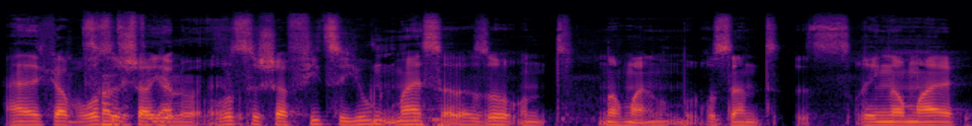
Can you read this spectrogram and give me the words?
Also ich glaube, 20. russischer, Januar, russischer Vize-Jugendmeister oder so und nochmal Russland ist Ring nochmal,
